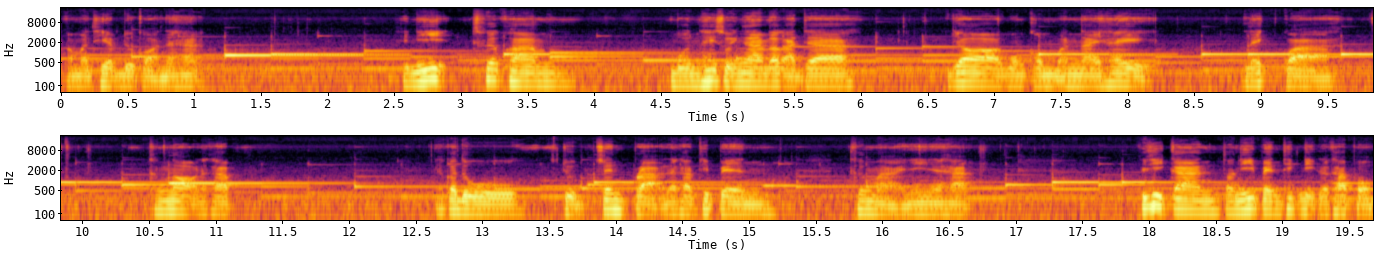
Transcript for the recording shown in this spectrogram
เอามาเทียบดูก่อนนะฮะทีนี้เพื่อความหมุนให้สวยงามเราอาจจะย่อวงกลมอันในให้เล็กกว่าข้างนอกนะครับ แล้วก็ดูจุดเส้นประนะครับที่เป็น เครื่องหมายนี่นะฮะวิธีการตอนนี้เป็นเทคนิคแล้วครับผม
